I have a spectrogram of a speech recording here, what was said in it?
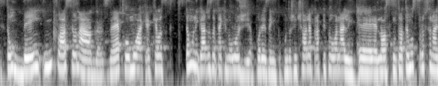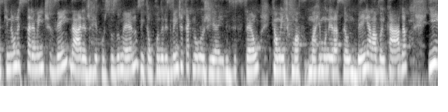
estão bem inflacionadas, né, como aquelas estão ligados à tecnologia. Por exemplo, quando a gente olha para a People Analytics, é, nós contratamos profissionais que não necessariamente vêm da área de recursos humanos, então, quando eles vêm de tecnologia, eles estão realmente com uma, uma remuneração bem alavancada, e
